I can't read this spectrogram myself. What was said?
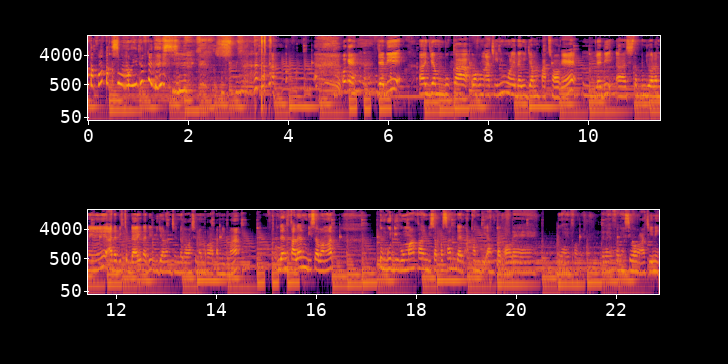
otak-otak seumur hidupnya guys. Oke jadi eh, jam buka warung aci ini mulai dari jam 4 sore. Hmm. jadi eh, sistem penjualan ini ada di kedai tadi di Jalan Cendrawasih nomor 85 dan kalian bisa banget tunggu di rumah kalian bisa pesan dan akan diantar oleh drivernya si aci ini.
